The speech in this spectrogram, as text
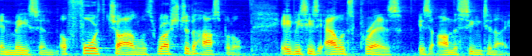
and Mason. A fourth child was rushed to the hospital. ABC's Alex Perez is on the scene tonight.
